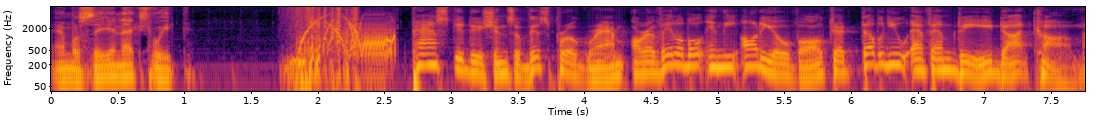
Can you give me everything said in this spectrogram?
and we'll see you next week. Past editions of this program are available in the audio vault at WFMD.com,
